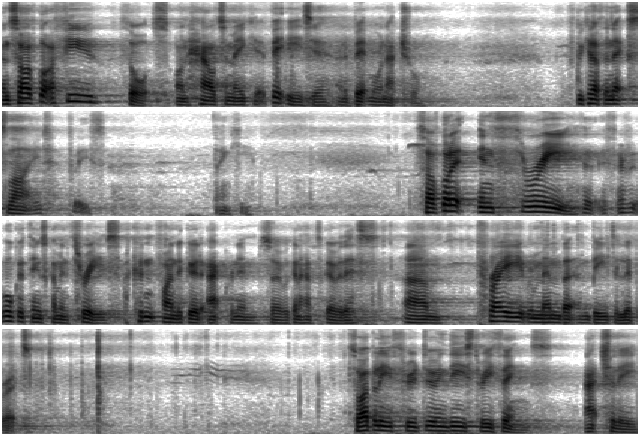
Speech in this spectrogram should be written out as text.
And so I've got a few thoughts on how to make it a bit easier and a bit more natural. If we could have the next slide, please. Thank you. So I've got it in three. all good things come in threes. I couldn't find a good acronym, so we're going to have to go with this. Um, pray, remember, and be deliberate. So I believe through doing these three things, actually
